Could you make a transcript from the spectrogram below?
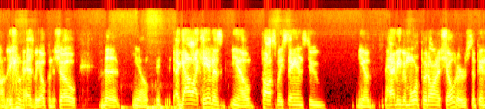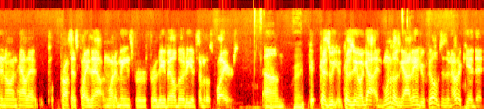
on the, as we open the show the you know a guy like him is you know possibly stands to you know, have even more put on his shoulders, depending on how that process plays out and what it means for for the availability of some of those players. Um, right. Because we because you know a guy one of those guys, Andrew Phillips, is another kid that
